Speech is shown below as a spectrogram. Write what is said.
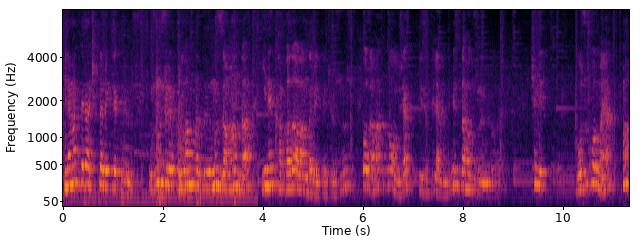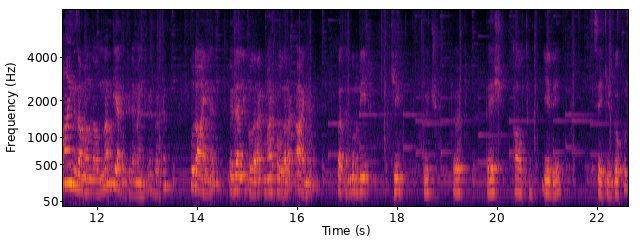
Filamentleri açıkta bekletmiyoruz. Uzun süre kullanmadığımız zaman da yine kapalı alanda bekletiyorsunuz. O zaman ne olacak? Bizim filamentimiz daha uzun ömürlü olacak. Şimdi bozuk olmayan ama aynı zamanda alınan diğer bir filamentimiz bakın. Bu da aynı. Özellik olarak, marka olarak aynı. Bakın bunu 1, 2, 3, 4, 5, 6, 7, 8, 9,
